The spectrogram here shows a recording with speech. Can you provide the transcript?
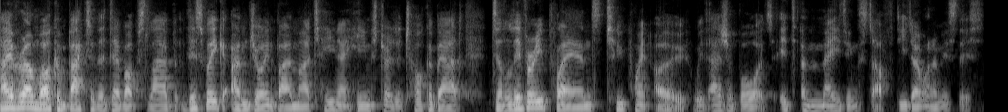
Hi, everyone. Welcome back to the DevOps Lab. This week, I'm joined by Martina Heemstra to talk about Delivery Plans 2.0 with Azure Boards. It's amazing stuff. You don't want to miss this.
